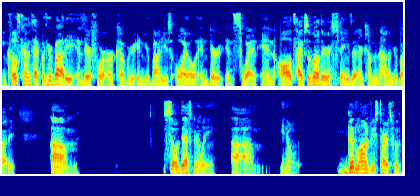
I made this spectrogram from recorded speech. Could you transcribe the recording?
in close contact with your body and therefore are covered in your body's oil and dirt and sweat and all types of other things that are coming out of your body. Um, so definitely, um, you know, good laundry starts with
